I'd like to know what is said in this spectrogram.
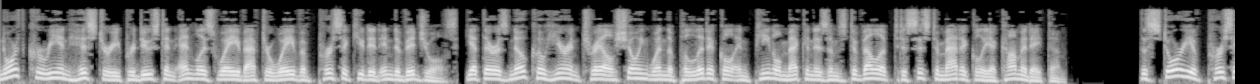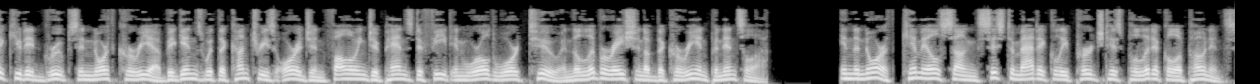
North Korean history produced an endless wave after wave of persecuted individuals, yet there is no coherent trail showing when the political and penal mechanisms developed to systematically accommodate them. The story of persecuted groups in North Korea begins with the country's origin following Japan's defeat in World War II and the liberation of the Korean peninsula. In the north, Kim Il-sung systematically purged his political opponents,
